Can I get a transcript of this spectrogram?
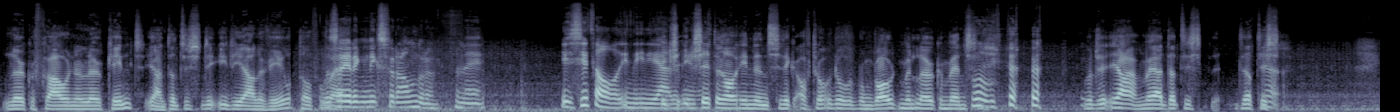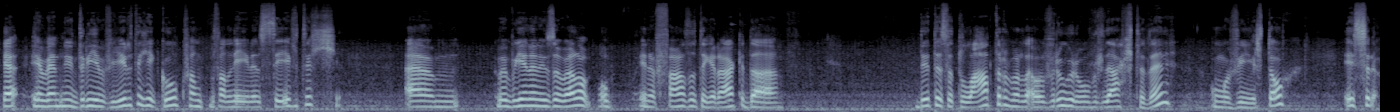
leuke vrouw en een leuk kind. Ja, dat is de ideale wereld dan voor Dat is mij. eigenlijk niks veranderen. Nee. Je zit al in de ideale Ik, ik wereld. zit er al in en zit ik af en toe ook nog op een boot met leuke mensen. Maar de- ja, maar ja, dat is, dat is Ja. Ja, je bent nu 43, ik ook, van, van 79. Ehm, we beginnen nu zo wel op, op, in een fase te geraken dat... Dit is het later waar we vroeger over dachten, hè? ongeveer, toch? Is er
